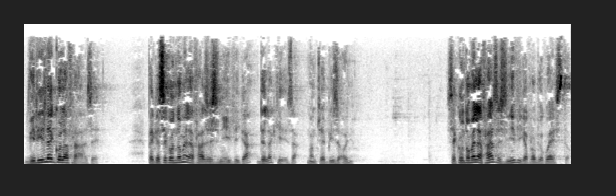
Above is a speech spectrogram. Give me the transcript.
Vi rileggo la frase, perché secondo me la frase significa della Chiesa non c'è bisogno. Secondo me la frase significa proprio questo,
